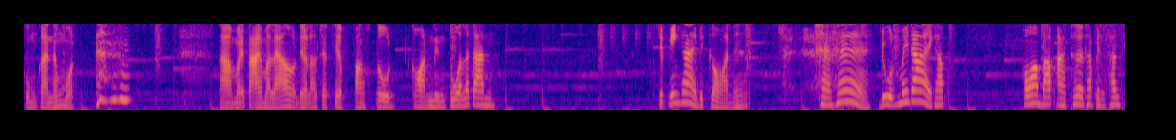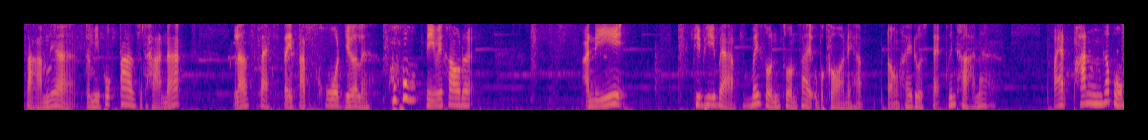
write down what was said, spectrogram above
คุมกันทั้งหมดถ้าไม่ตายมาแล้ว เดี๋ยวเราจะเก็บฝั่งสตูก่อนหนึ่งตัวแล้วกัน เก็บง่ายๆไปก่อนนะ ฮ่แฮ่ดูดไม่ได้ครับ เพราะว่าบัฟอาร์เธอร์ถ้าเป็นขั้น 3 เนี่ย จะมีพวกต้านสถานะ แล้วสแต็กสเตตัสโคตรเยอะเลยหนีไม่เข้าด้วย อันนี้พีพีแบบไม่สนสวมใส่อุปกรณ์นะครับ ลองให้ดูสแต็กพื้นฐานนะ8,000 ครับผม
